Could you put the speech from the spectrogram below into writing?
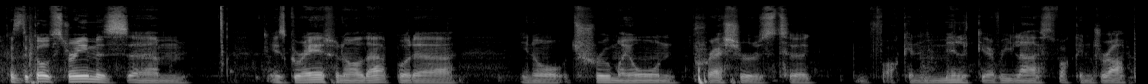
because the Gulf Stream is um, is great and all that but uh, you know through my own pressures to fucking milk every last fucking drop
